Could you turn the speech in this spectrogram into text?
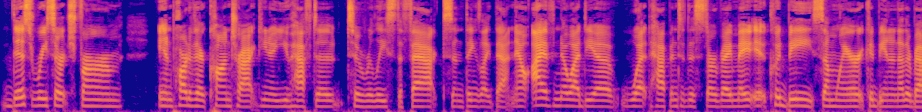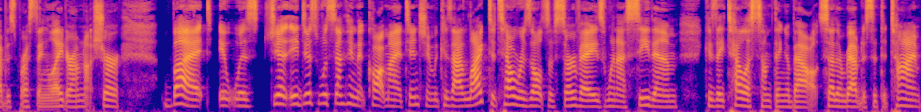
this research firm in part of their contract, you know, you have to to release the facts and things like that. Now, I have no idea what happened to this survey. Maybe it could be somewhere, it could be in another Baptist Press thing later, I'm not sure. But it was just it just was something that caught my attention because I like to tell results of surveys when I see them because they tell us something about Southern Baptist at the time.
